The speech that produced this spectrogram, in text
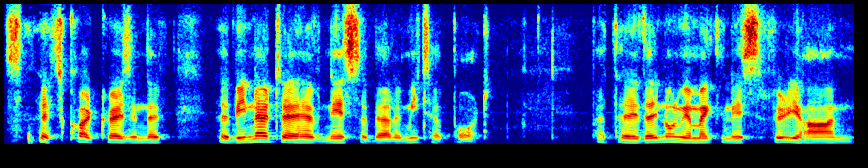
So it's quite crazy. And they've, they've been known to have nests about a meter apart. But they, they normally make the nests very high and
